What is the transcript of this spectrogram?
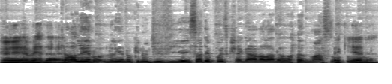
É, é verdade. Ficava lendo, lendo o que não devia e só depois que chegava lá no, no assunto né?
